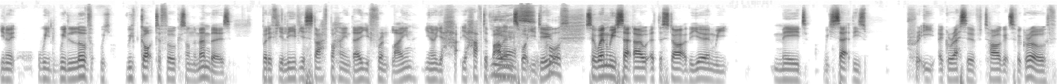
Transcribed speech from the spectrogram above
you know we we love we we've got to focus on the members but if you leave your staff behind there your front line you know you ha- you have to balance what Yes, you of do so when we set out at the start of the year and we made we set these pretty aggressive targets for growth,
